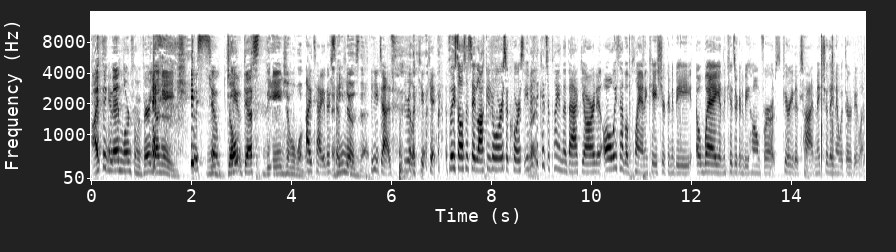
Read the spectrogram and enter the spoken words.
I think men learn from a very young age. he was so you cute. don't guess the age of a woman. I tell you, they're and so he cute. knows that. He does. He's a really cute kid. Police also say lock your doors, of course, even if the kids are playing in the backyard, and always have a plan in case you're going to be away and the kids are going to be home for a period of time. Make sure they know what they're doing.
